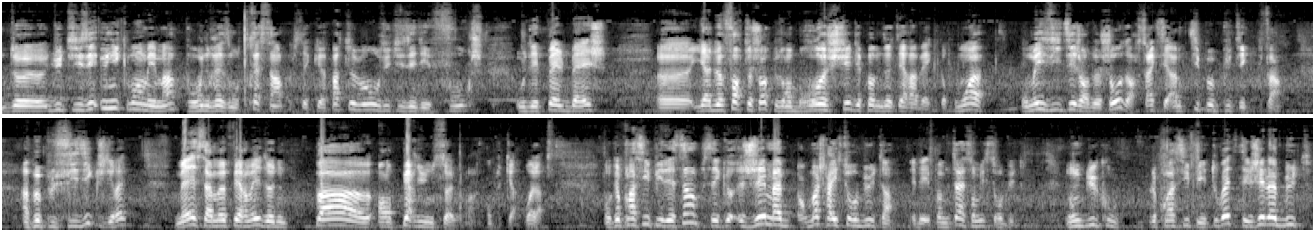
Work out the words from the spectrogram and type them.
d'utiliser uniquement mes mains pour une raison très simple, c'est qu'à partir du moment où vous utilisez des fourches ou des pelles bêches, euh, il y a de fortes chances que vous en brochiez des pommes de terre avec. Donc moi, pour m'éviter ce genre de choses, alors c'est vrai que c'est un petit peu plus enfin, un peu plus physique, je dirais, mais ça me permet de ne pas euh, en perdre une seule, en tout cas, voilà. Donc le principe, il est simple, c'est que j'ai ma... moi, je travaille sur but, hein, et les pommes de terre, elles sont mises sur but. Donc du coup, le principe, il est tout bête, c'est que j'ai la butte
